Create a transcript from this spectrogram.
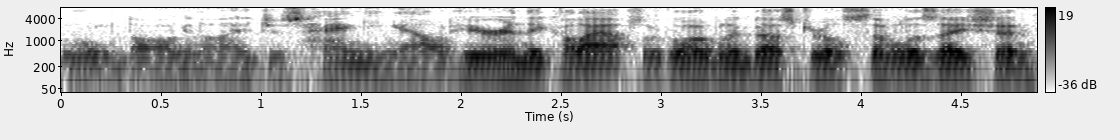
little dog and I just hanging out here in the collapse of global industrial civilization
